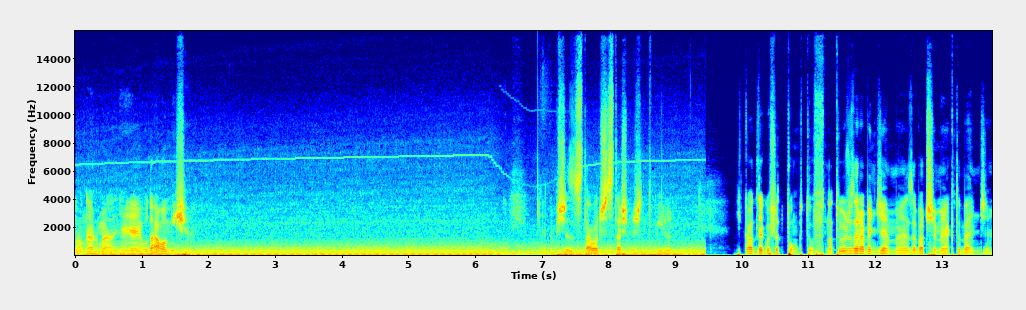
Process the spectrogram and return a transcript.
No normalnie udało mi się. Nam jeszcze zostało 380 mil. Jaka odległość od punktów? No tu już zaraz będziemy, zobaczymy jak to będzie.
